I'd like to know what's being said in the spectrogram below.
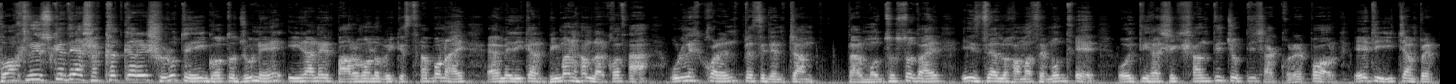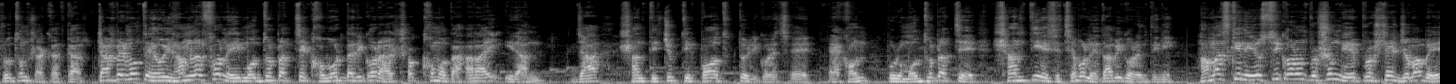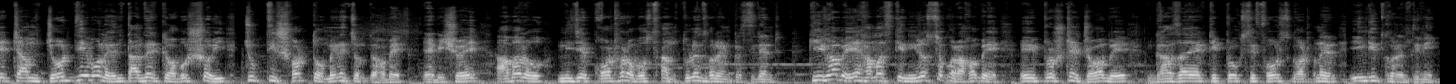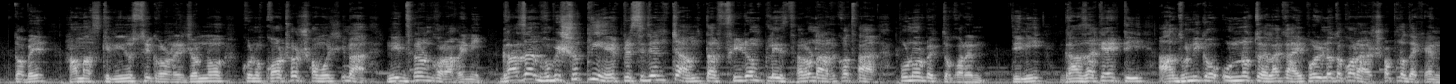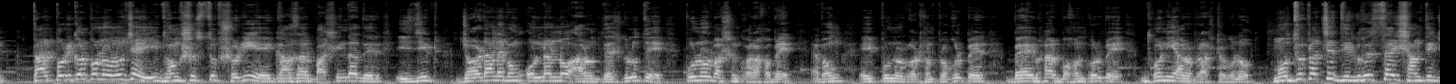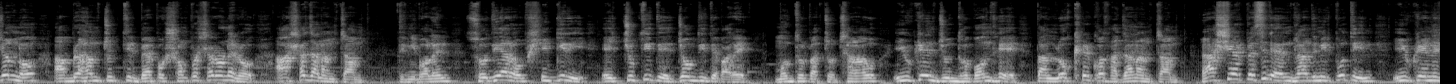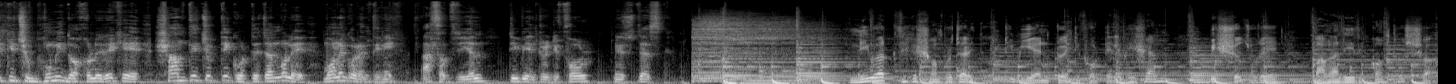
Fox নিউজকে দেয়া সাক্ষাৎকারের শুরুতেই গত জুনে ইরানের পারমাণবিক স্থাপনায় আমেরিকার বিমান হামলার কথা উল্লেখ করেন প্রেসিডেন্ট ট্রাম্প। তার মধ্যস্থতায় ইসরায়েল ও হামাসের মধ্যে ঐতিহাসিক শান্তি চুক্তি স্বাক্ষরের পর এটি ট্রাম্পের প্রথম সাক্ষাৎকার। ট্রাম্পের মতে, ওই হামলার ফলেই মধ্যপ্রাচ্যে খবরদারি করার সক্ষমতা হারায় ইরান। যা শান্তি চুক্তির পথ তৈরি করেছে। এখন পুরো মধ্যপ্রাচ্যে শান্তি এসেছে বলে দাবি করেন তিনি। হামাসকে নিরস্ত্রীকরণ প্রসঙ্গে প্রশ্নের জবাবে ট্রাম্প জোর দিয়ে বলেন, তাদেরকে অবশ্যই চুক্তির শর্ত মেনে চলতে হবে। এ বিষয়ে আবারও নিজের কঠোর অবস্থান তুলে ধরেন প্রেসিডেন্ট। কীভাবে হামাসকে নিরস্ত করা হবে এই প্রশ্নের জবাবে গাজায় একটি প্রক্সি ফোর্স গঠনের ইঙ্গিত করেন তিনি। তবে হামাসকে নিরস্ত্রীকরণের জন্য কোনো কঠোর সময়সীমা নির্ধারণ করা হয়নি। গাজার ভবিষ্যৎ নিয়ে প্রেসিডেন্ট ট্রাম্প তার ফ্রিডম প্লেস ধারণার কথা পুনর্ব্যক্ত করেন। তিনি গাজাকে একটি আধুনিক ও উন্নত এলাকায় পরিণত করার স্বপ্ন দেখেন। তার পরিকল্পনা অনুযায়ী ধ্বংসস্তূপ সরিয়ে গাজার বাসিন্দাদের ইজিপ্ট, জর্ডান এবং অন্যান্য আরব দেশগুলোতে পুনর্বাসন করা হবে এবং এই পুনর্গঠন প্রকল্পের ব্যয়ভার বহন করবে ধনী আরব রাষ্ট্রগুলো। মধ্যপ্রাচ্যের দীর্ঘস্থায়ী শান্তির জন্য আব্রাহাম চুক্তির ব্যাপক সম্প্রসারণেরও আশা জানান ট্রাম্প। তিনি বলেন, সৌদি আরব শিগগিরই এই চুক্তিতে যোগ দিতে পারে। মধ্যপ্রাচ্য ছাড়াও ইউক্রেন যুদ্ধ বন্ধে তার লক্ষ্যের কথা জানান ট্রাম্প। রাশিয়ার প্রেসিডেন্ট ভ্লাদিমির পুতিন ইউক্রেনের কিছু ভূমি দখলে রেখে শান্তি চুক্তি করতে চান বলে মনে করেন তিনি। Asad real, TVN twenty four, news desk. New York থেকে সম্প্রচারিত টিভিএন টোয়েন্টি ফোর টেলিভিশন, বিশ্বজুড়ে বাঙালির কণ্ঠস্বর।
